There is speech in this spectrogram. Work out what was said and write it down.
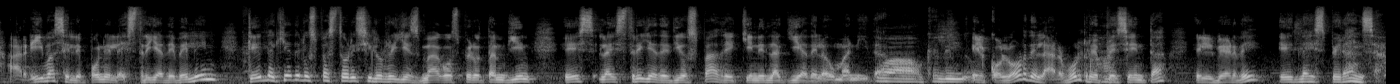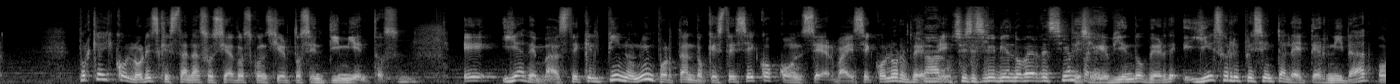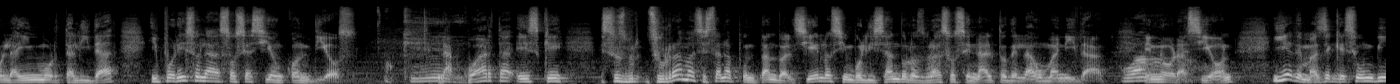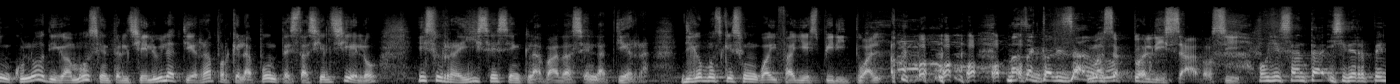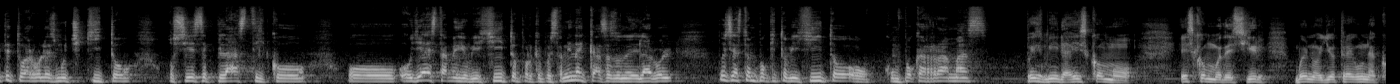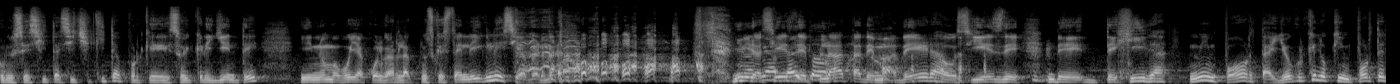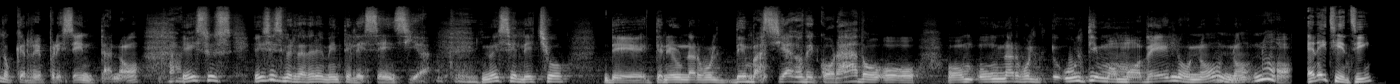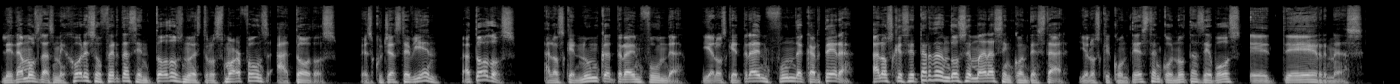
Arriba se le pone la estrella de Belén, que es la guía de los pastores y los reyes magos, pero también es la estrella de Dios Padre, quien es la guía de la humanidad. Wow, qué lindo. El color del árbol representa, el verde es la esperanza, porque hay colores que están asociados con ciertos sentimientos. E- y además de que el pino, no importando que esté seco, conserva ese color verde. Claro, sí se sigue viendo verde siempre. Te sigue viendo verde y eso representa la eternidad o la inmortalidad y por eso la asociación con Dios. La cuarta es que sus, sus, ramas están apuntando al cielo, simbolizando los brazos en alto de la humanidad, en oración, y además de que es un vínculo, digamos, entre el cielo y la tierra, porque la punta está hacia el cielo y sus raíces enclavadas en la tierra. Digamos que es un wifi espiritual. Más actualizado. Más actualizado, sí. Oye, Santa, ¿y si de repente tu árbol es muy chiquito, o si es de plástico, o, ya está medio viejito, porque pues también hay casas donde el árbol pues ya está un poquito viejito o con pocas ramas. Pues mira, es como, es como decir, bueno, yo traigo una crucecita así chiquita porque soy creyente y no me voy a colgar la cruz que está en la iglesia, ¿verdad? mira, si es de plata, de madera o si es de, de, tejida, no importa. Yo creo que lo que importa es lo que representa, ¿no? Eso es, esa es verdaderamente la esencia. No es el hecho de tener un árbol demasiado decorado o, un árbol último modelo, no, no no, En ATT le damos las mejores ofertas en todos nuestros smartphones a todos. ¿Escuchaste bien? A todos. A los que nunca traen funda y a los que traen funda cartera. A los que se tardan dos semanas en contestar y a los que contestan con notas de voz eternas.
